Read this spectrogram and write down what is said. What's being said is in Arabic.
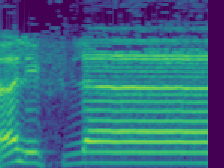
ألف لام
